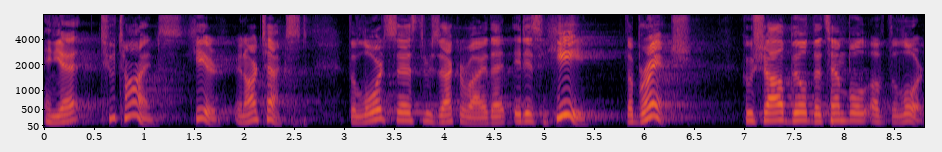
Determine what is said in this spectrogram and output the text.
And yet, two times here in our text, the Lord says through Zechariah that it is He, the branch, who shall build the temple of the Lord.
